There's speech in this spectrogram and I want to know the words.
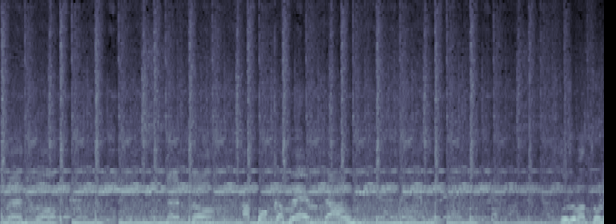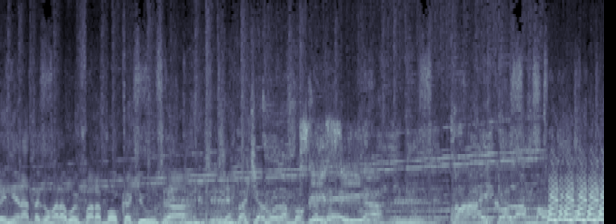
certo Certo A bocca aperta? Scusa ma tu l'indianata come la vuoi fare a bocca chiusa? Cioè, Facciamo la bocca Sì, sì. aperta. Vai con la bocca aperta.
